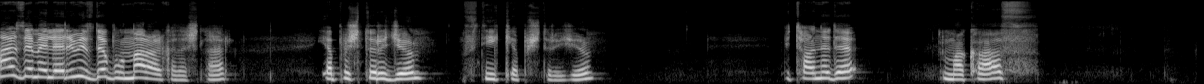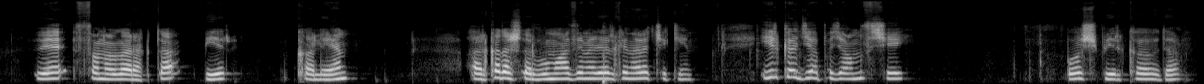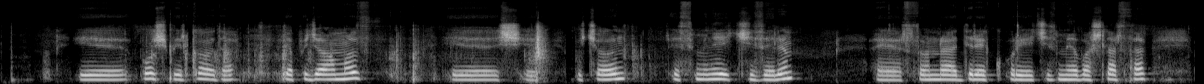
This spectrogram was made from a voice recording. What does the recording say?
Malzemelerimiz de bunlar arkadaşlar. Yapıştırıcı, stick yapıştırıcı. Bir tane de makas ve son olarak da bir kalem. Arkadaşlar bu malzemeleri kenara çekeyim. İlk önce yapacağımız şey boş bir kağıda e, boş bir kağıda yapacağımız e, şey bıçağın resmini çizelim. Eğer sonra direkt oraya çizmeye başlarsak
